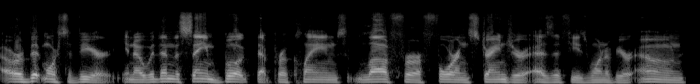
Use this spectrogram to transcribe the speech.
are a bit more severe, you know, within the same book that proclaims love for a foreign stranger as if he's one of your own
